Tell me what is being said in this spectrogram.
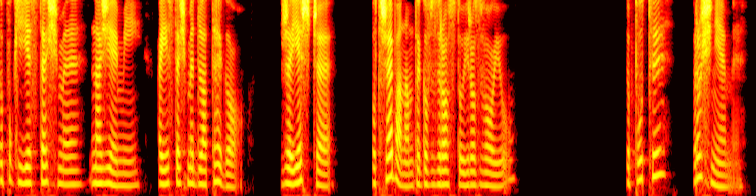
Dopóki jesteśmy na Ziemi, a jesteśmy dlatego, że jeszcze potrzeba nam tego wzrostu i rozwoju, dopóty rośniemy.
